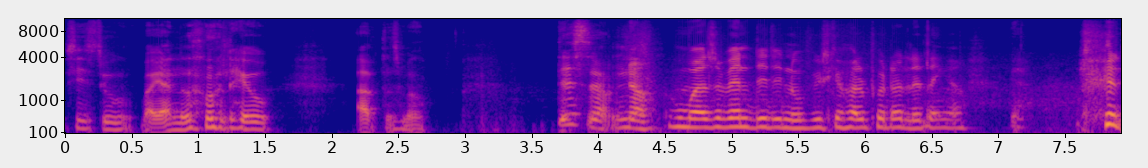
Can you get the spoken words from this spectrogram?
sidste uge var jeg nede og lave aftensmad. Det er så... Nå. Hun må altså vente lidt endnu, vi skal holde på dig lidt længere. Ja.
